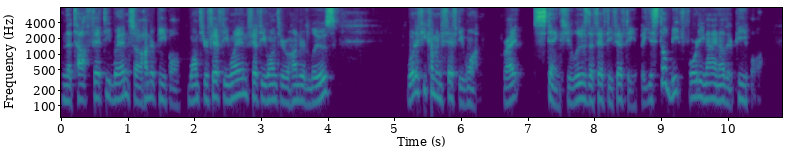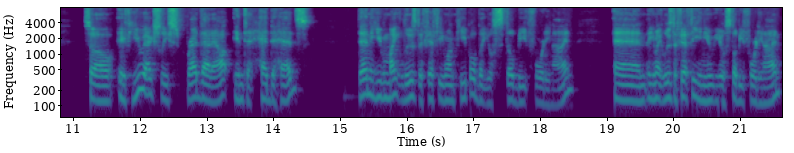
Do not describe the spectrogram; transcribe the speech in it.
and the top 50 win, so 100 people, 1 through 50 win, 51 through 100 lose. What if you come in 51, right? Stinks. You lose the 50 50, but you still beat 49 other people. So if you actually spread that out into head to heads, then you might lose to 51 people, but you'll still beat 49. And you might lose to 50 and you, you'll still beat 49.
